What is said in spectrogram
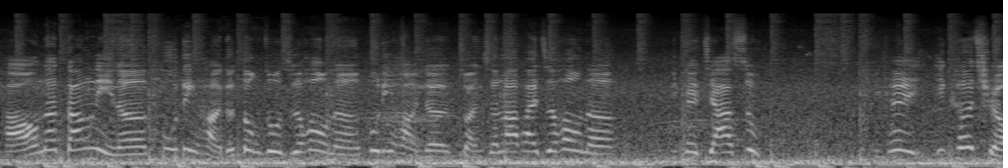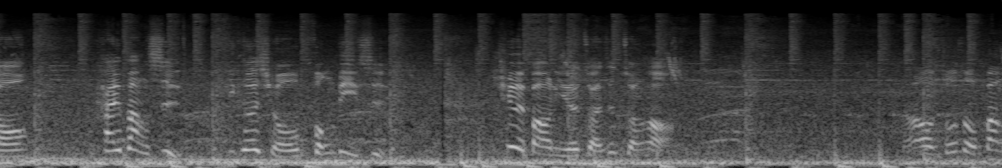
好，那当你呢固定好你的动作之后呢，固定好你的转身拉拍之后呢，你可以加速，你可以一颗球开放式，一颗球封闭式，确保你的转身转好，然后左手放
